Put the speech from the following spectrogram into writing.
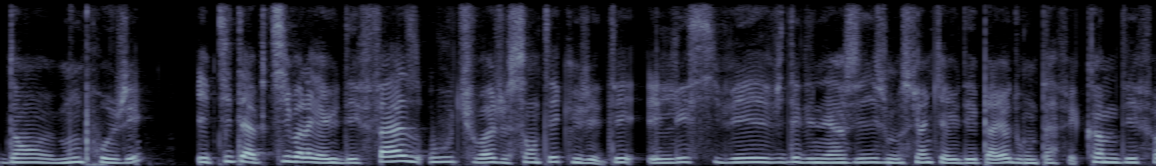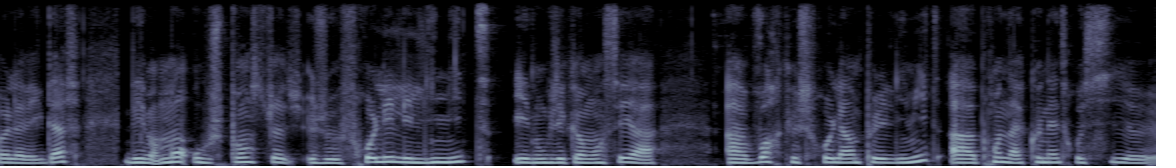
dans euh, mon projet. Et petit à petit, voilà, il y a eu des phases où, tu vois, je sentais que j'étais lessivée, vidée d'énergie. Je me souviens qu'il y a eu des périodes où on t'a fait comme des folles avec DAF, des moments où je pense, tu vois, je frôlais les limites. Et donc j'ai commencé à, à voir que je frôlais un peu les limites, à apprendre à connaître aussi euh,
